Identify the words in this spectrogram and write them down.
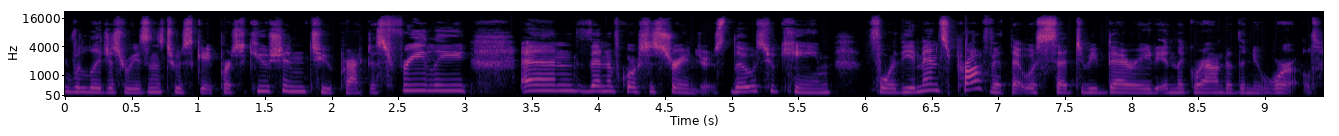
religious reasons to escape persecution, to practice freely, and then of course the strangers, those who came for the immense profit that was said to be buried in the ground of the new world.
